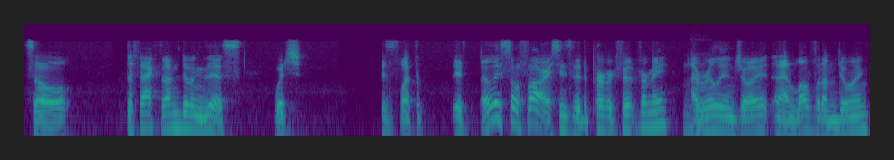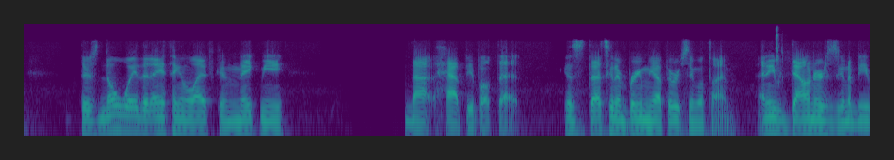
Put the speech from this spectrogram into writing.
So the fact that I'm doing this, which is like the at least so far, it seems to be the perfect fit for me. I mm-hmm. really enjoy it, and I love what I'm doing. There's no way that anything in life can make me not happy about that, because that's going to bring me up every single time. Any downers is going to be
